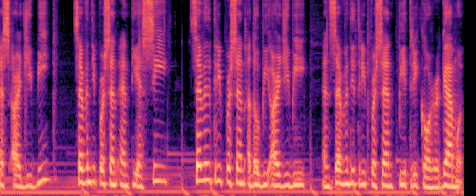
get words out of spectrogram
sRGB, 70% NTSC, 73% Adobe RGB, and 73% P3 color gamut.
